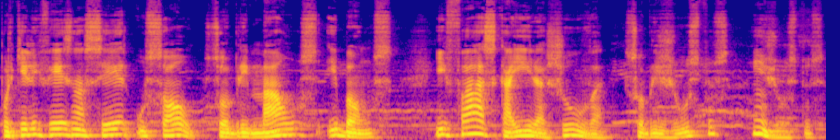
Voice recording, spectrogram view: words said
Porque ele fez nascer o sol sobre maus e bons, e faz cair a chuva sobre justos e injustos.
